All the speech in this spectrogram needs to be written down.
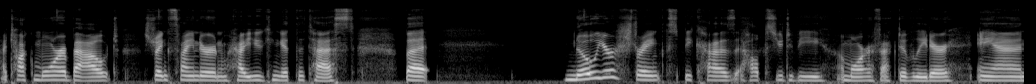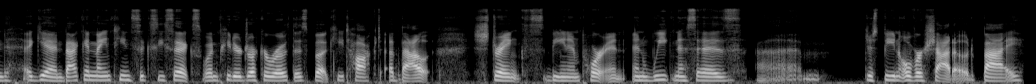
I talk more about StrengthsFinder and how you can get the test. But know your strengths because it helps you to be a more effective leader. And again, back in 1966, when Peter Drucker wrote this book, he talked about strengths being important and weaknesses um, just being overshadowed by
